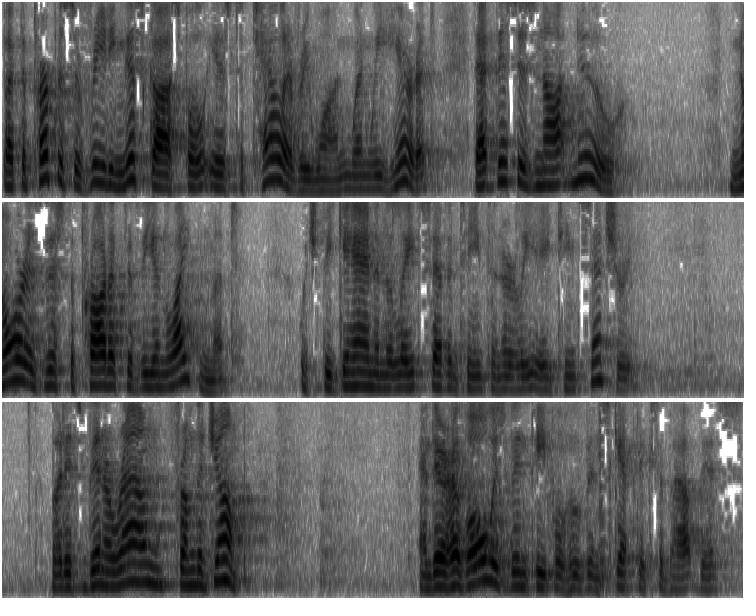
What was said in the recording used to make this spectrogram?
But the purpose of reading this gospel is to tell everyone when we hear it that this is not new, nor is this the product of the Enlightenment which began in the late 17th and early 18th century. But it's been around from the jump. And there have always been people who've been skeptics about this,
